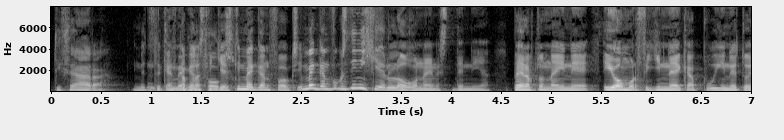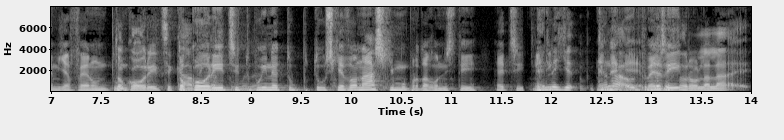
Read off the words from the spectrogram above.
Τη Θεάρα. Με τις Τη 17 Megan πλαστικές. Fox. Τη Megan Fox. Η Megan Fox δεν είχε λόγο να είναι στην ταινία. Πέρα από το να είναι η όμορφη γυναίκα που είναι το ενδιαφέρον του. Το κορίτσι Το κάποιου, κορίτσι ας πούμε, του ναι. που είναι του, του σχεδόν άσχημου πρωταγωνιστή. Έτσι. Είναι, Γιατί- για... Ε, Καλά, ναι, δεν ε, παίζει δηλαδή, αυτό ρόλο, αλλά ε,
